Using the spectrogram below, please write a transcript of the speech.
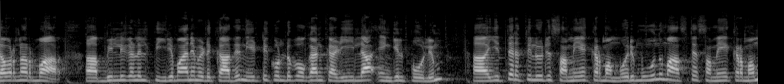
ഗവർണർമാർ ബില്ലുകളിൽ തീരുമാനമെടുക്കാതെ നീട്ടിക്കൊണ്ടുപോകാൻ കഴിയില്ല എങ്കിൽ പോലും ഇത്തരത്തിലൊരു സമയക്രമം ഒരു മൂന്ന് മാസത്തെ സമയക്രമം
